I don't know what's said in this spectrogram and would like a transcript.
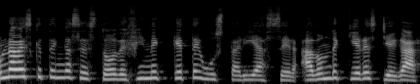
Una vez que tengas esto, define qué te gustaría hacer, a dónde quieres llegar.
